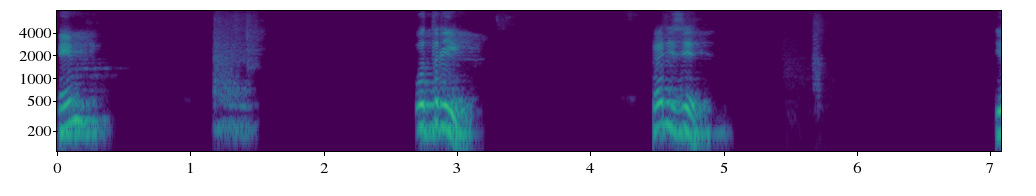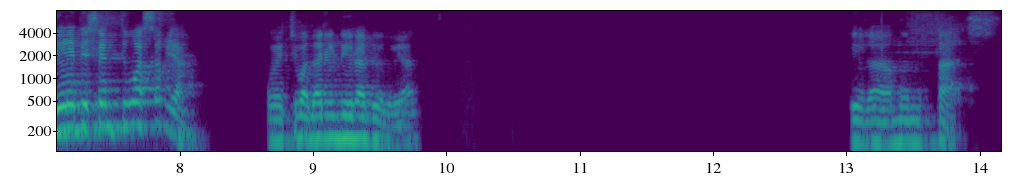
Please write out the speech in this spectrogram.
Name? Putri. Where is it? You already send to WhatsApp ya? Oke, coba dari Dira dulu ya. Dira Mumtaz.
